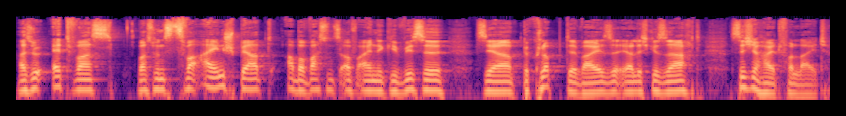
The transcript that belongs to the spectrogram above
also etwas, was uns zwar einsperrt, aber was uns auf eine gewisse, sehr bekloppte Weise, ehrlich gesagt, Sicherheit verleiht.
